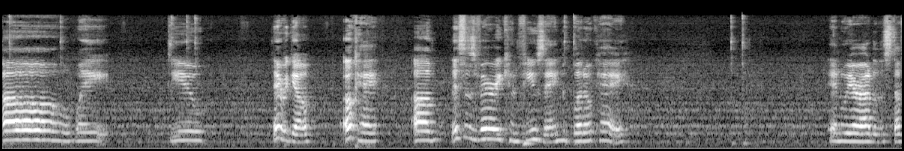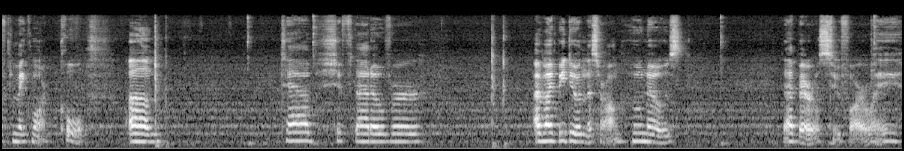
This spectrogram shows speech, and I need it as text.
Oh, wait. Do you... There we go. Okay. Um, this is very confusing, but okay. And we are out of the stuff to make more. Cool. Um, tab, shift that over. I might be doing this wrong. Who knows? That barrel's too far away.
